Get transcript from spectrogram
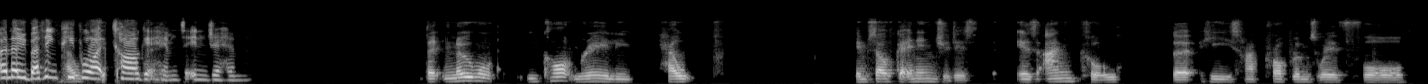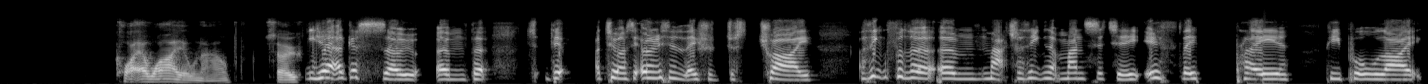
I know, but I think people like target him to injure him. that no one he can't really help himself getting injured is his ankle that he's had problems with for quite a while now. So Yeah, I guess so. Um, but the to be honest, the only thing that they should just try, I think for the um match, I think that Man City, if they play people like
